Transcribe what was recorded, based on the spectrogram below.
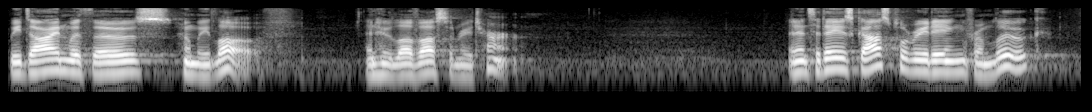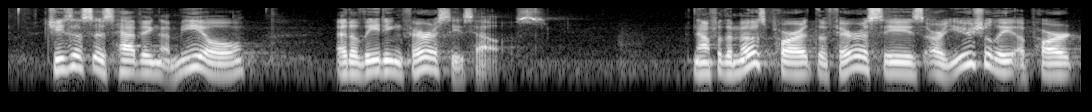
We dine with those whom we love and who love us in return. And in today's gospel reading from Luke, Jesus is having a meal at a leading Pharisee's house. Now, for the most part, the Pharisees are usually a part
